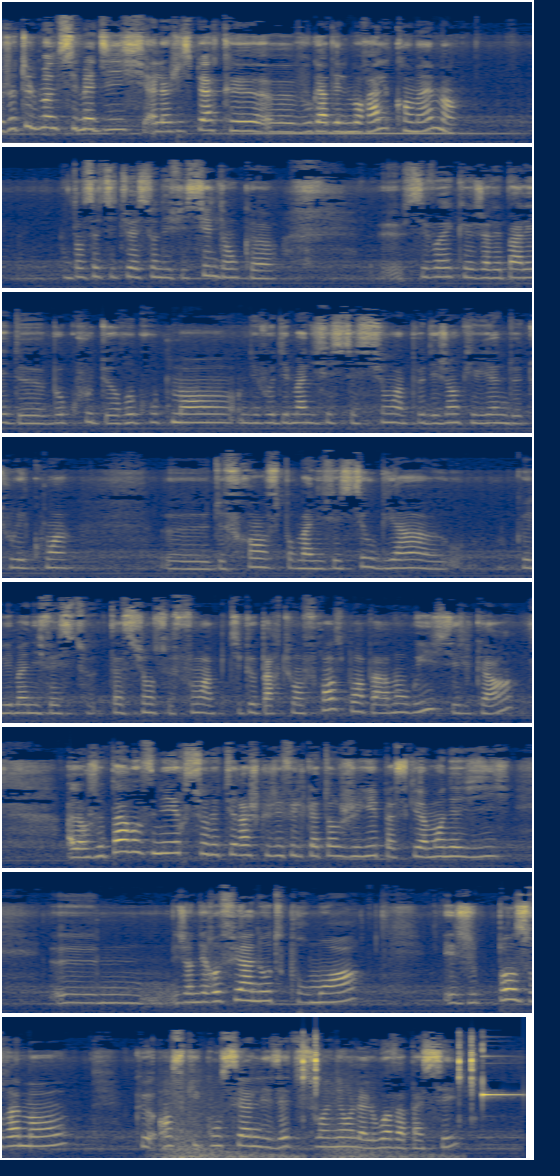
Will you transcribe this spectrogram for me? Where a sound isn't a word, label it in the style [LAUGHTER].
Bonjour tout le monde, c'est Madi. Alors j'espère que euh, vous gardez le moral quand même dans cette situation difficile. Donc euh, euh, c'est vrai que j'avais parlé de beaucoup de regroupements au niveau des manifestations, un peu des gens qui viennent de tous les coins de France pour manifester ou bien que les manifestations se font un petit peu partout en France. Bon apparemment oui, c'est le cas. Alors je ne vais pas revenir sur le tirage que j'ai fait le 14 juillet parce qu'à mon avis, j'en ai refait un autre pour moi. Et je pense vraiment que en ce qui concerne les aides-soignants, la loi va passer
